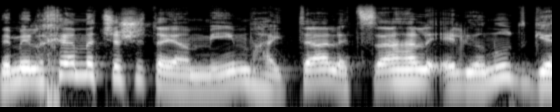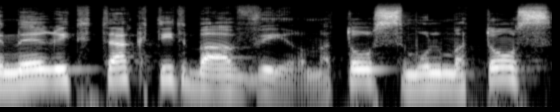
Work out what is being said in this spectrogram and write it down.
במלחמת ששת הימים הייתה לצה"ל עליונות גנרית טקטית באוויר, מטוס מול מטוס,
